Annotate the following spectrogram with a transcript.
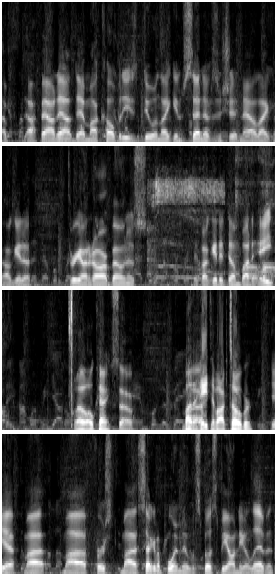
I, I found out that my company's doing like incentives and shit now. Like, I'll get a $300 bonus if I get it done by the 8th. Oh, okay. So, By the 8th of October. yeah, my my first, my second appointment was supposed to be on the 11th,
